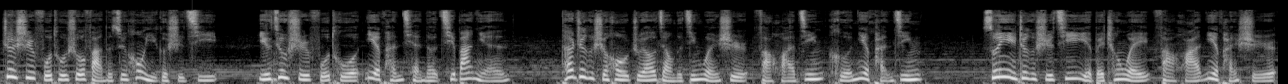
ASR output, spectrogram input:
这是佛陀说法的最后一个时期。也就是佛陀涅盘前的七八年，他这个时候主要讲的经文是《法华经》和《涅盘经》，所以这个时期也被称为法华涅盘时。《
